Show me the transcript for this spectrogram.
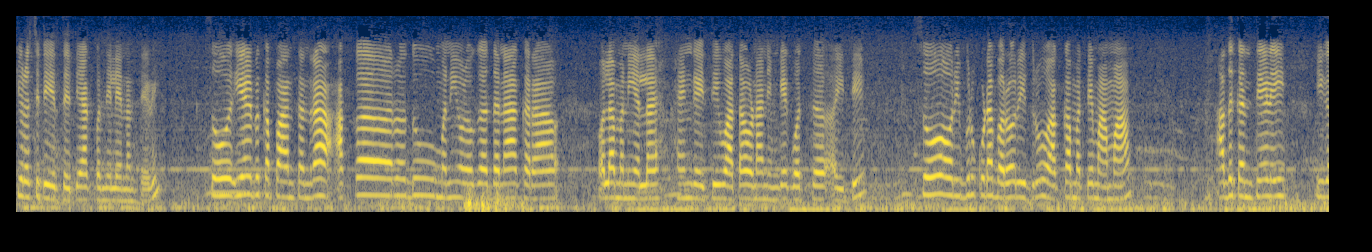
ಕ್ಯೂರಿಯಾಸಿಟಿ ಇರ್ತೈತಿ, ಯಾಕೆ ಬಂದಿಲ್ಲ ಏನಂತೇಳಿ ಸೊ ಹೇಳ್ಬೇಕಪ್ಪ ಅಂತಂದ್ರೆ, ಅಕ್ಕರದು ಮನಿಯೊಳಗೆ ದನ, ಕರ ಹೊಲ ಮನಿ ಎಲ್ಲ ಹೆಂಗೈತಿ, ವಾತಾವರಣ ನಿಮಗೆ ಗೊತ್ತು ಐತಿ. ಸೊ ಅವರಿಬ್ಬರು ಕೂಡ ಬರೋರಿದ್ರು, ಅಕ್ಕ ಮತ್ತು ಮಾಮ. ಅದಕ್ಕಂತೇಳಿ ಈಗ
